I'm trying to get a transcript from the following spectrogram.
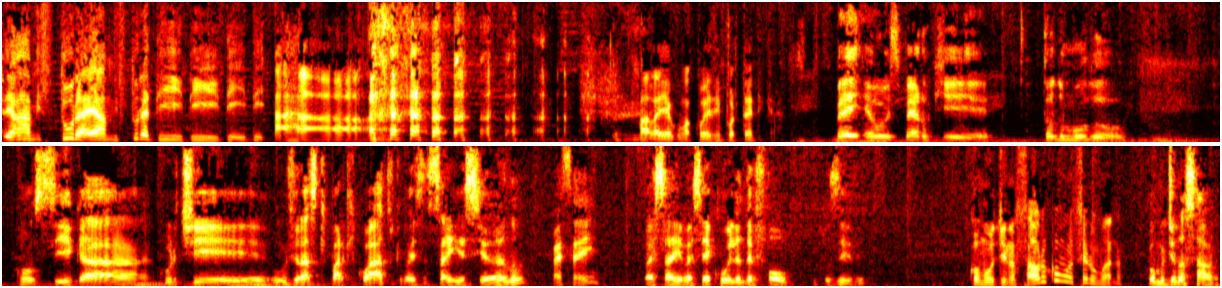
é a mistura, é a mistura de. de. de. de ah. Fala aí alguma coisa importante, cara. Bem, eu espero que todo mundo consiga curtir o Jurassic Park 4, que vai sair esse ano. Vai sair? Vai sair, vai sair com o William Defoe, inclusive, Como o dinossauro ou como o ser humano? como dinossauro.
